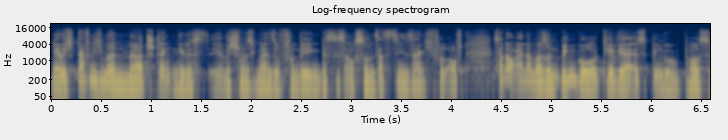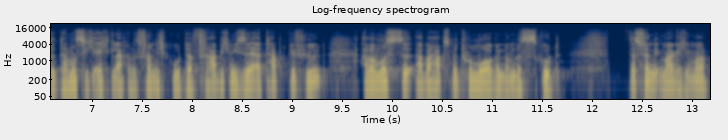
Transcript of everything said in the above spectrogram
ja, aber ich darf nicht immer in Merch denken, ihr wisst, ihr wisst schon, was ich meine, so von wegen, das ist auch so ein Satz, den sage ich voll oft. Es hat auch einer mal so ein Bingo, TWAS-Bingo gepostet, da musste ich echt lachen, das fand ich gut. Dafür habe ich mich sehr ertappt gefühlt, aber musste, aber hab's mit Humor genommen, das ist gut. Das find, mag ich immer.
